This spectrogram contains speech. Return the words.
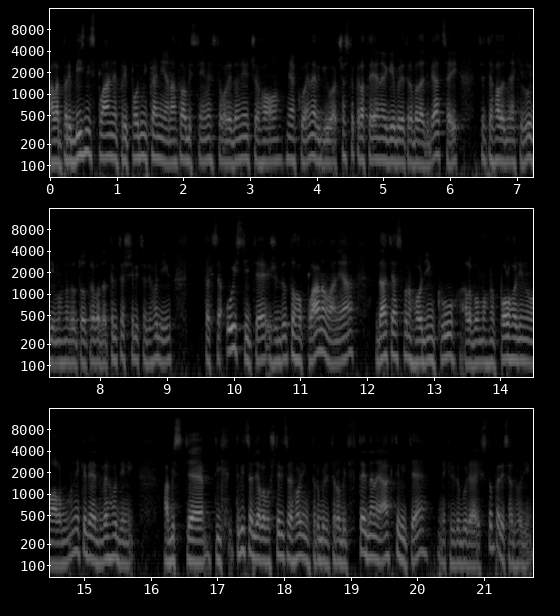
ale pri biznis pláne, pri podnikaní a na to, aby ste investovali do niečoho, nejakú energiu a častokrát tej energie bude treba dať viacej, chcete hľadať nejakých ľudí, možno do toho treba dať 30-40 hodín, tak sa uistite, že do toho plánovania dáte aspoň hodinku, alebo možno pol hodinu, alebo niekedy aj 2 hodiny aby ste tých 30 alebo 40 hodín, ktoré budete robiť v tej danej aktivite, niekedy to bude aj 150 hodín,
